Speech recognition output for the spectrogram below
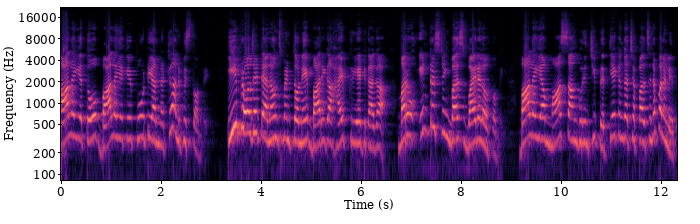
బాలయ్యతో బాలయ్యకే పోటీ అన్నట్లు అనిపిస్తోంది. ఈ ప్రాజెక్ట్ అనౌన్స్మెంట్తోనే భారీగా హైప్ క్రియేట్ కాగా మరో ఇంట్రెస్టింగ్ బస్ వైరల్ అవుతుంది. బాలయ్య మాస్ సాంగ్ గురించి ప్రత్యేకంగా చెప్పాల్సిన పని లేదు.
